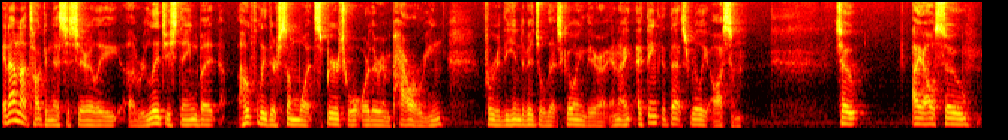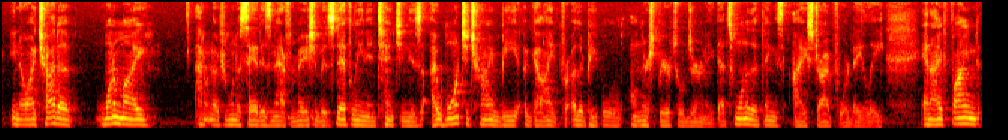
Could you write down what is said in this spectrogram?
And I'm not talking necessarily a religious thing, but hopefully they're somewhat spiritual or they're empowering for the individual that's going there. And I, I think that that's really awesome. So I also, you know, I try to, one of my, I don't know if you want to say it as an affirmation, but it's definitely an intention is I want to try and be a guide for other people on their spiritual journey. That's one of the things I strive for daily. And I find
